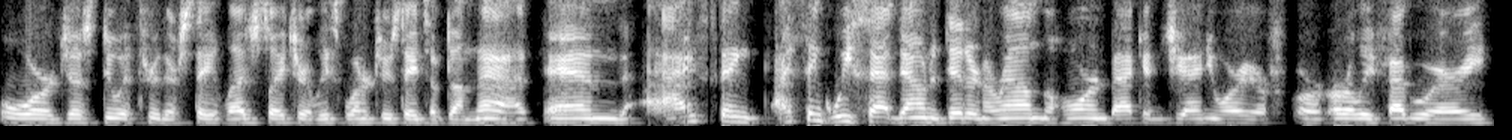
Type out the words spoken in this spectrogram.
or just do it through their state legislature. At least one or two states have done that. And I think I think we sat down and did an around the horn back in January or, or early February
